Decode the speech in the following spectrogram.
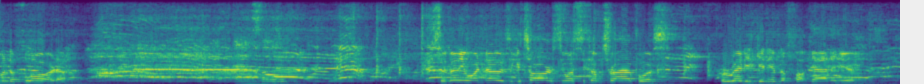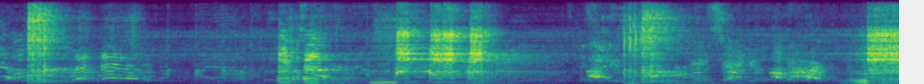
moving to Florida. Asshole. So if anyone knows a guitarist who wants to come try out for us, we're ready to get him the fuck out of here. Yes,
